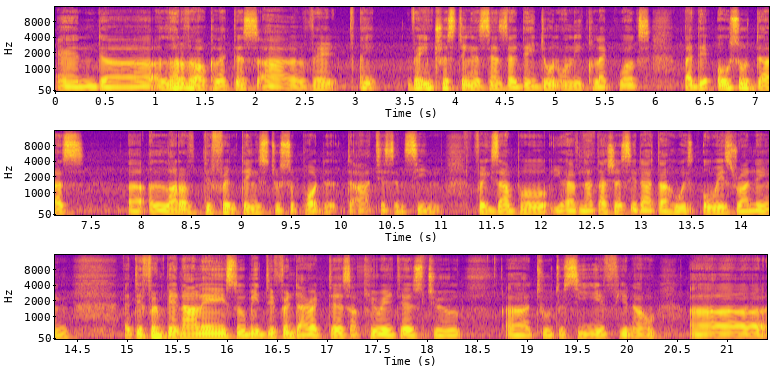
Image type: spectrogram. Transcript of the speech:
and uh, a lot of our collectors are very I, very interesting in the sense that they don't only collect works, but they also does uh, a lot of different things to support the, the artist and scene. For example, you have Natasha Sidharta who is always running at different biennales to meet different directors or curators to uh, to, to see if you know uh,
